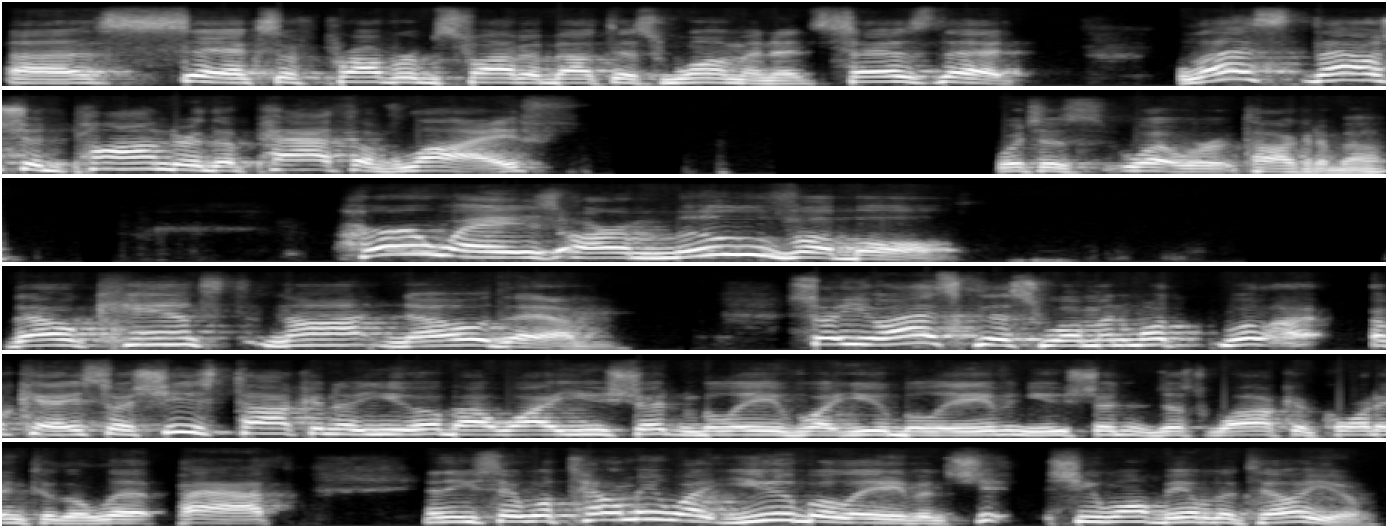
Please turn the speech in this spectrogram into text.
uh, 6 of Proverbs 5 about this woman it says that, lest thou should ponder the path of life, which is what we're talking about, her ways are movable. Thou canst not know them. So you ask this woman, well, well, okay, so she's talking to you about why you shouldn't believe what you believe and you shouldn't just walk according to the lit path. And you say, well, tell me what you believe. And she, she won't be able to tell you.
